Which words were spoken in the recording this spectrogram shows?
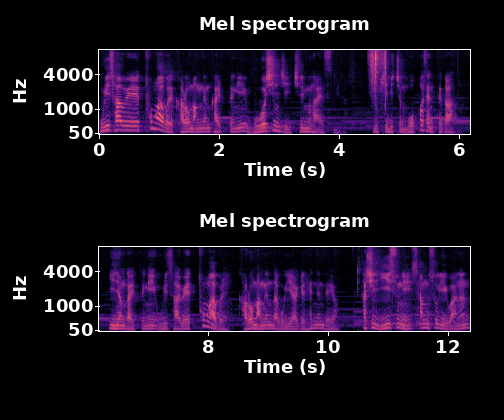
우리 사회의 통합을 가로막는 갈등이 무엇인지 질문하였습니다. 62.5%가 이념 갈등이 우리 사회의 통합을 가로막는다고 이야기를 했는데요. 사실 2순위, 3순위와는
